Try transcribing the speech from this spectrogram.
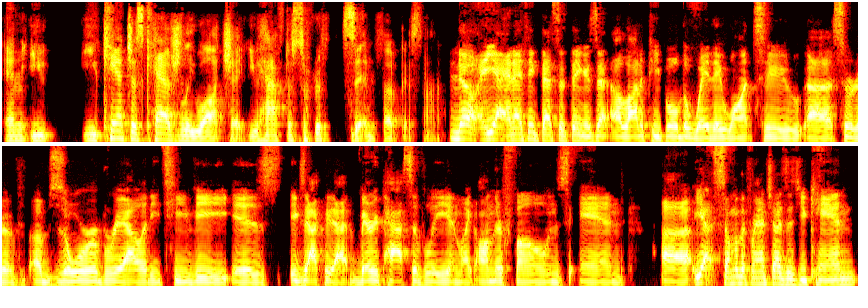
and you, you can't just casually watch it. You have to sort of sit and focus on it. No, yeah, and I think that's the thing is that a lot of people, the way they want to uh, sort of absorb reality TV is exactly that, very passively and like on their phones. And uh, yeah, some of the franchises you can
